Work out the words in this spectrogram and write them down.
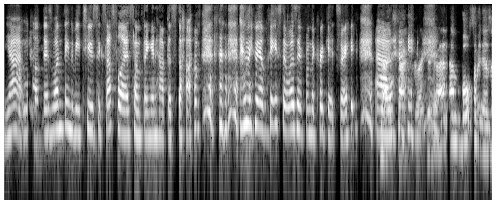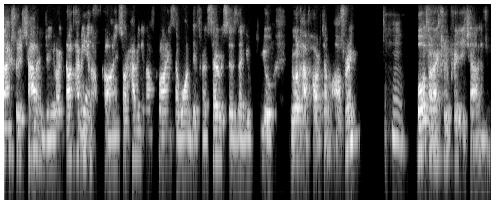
Yeah, well, there's one thing to be too successful at something and have to stop, and then at least it wasn't from the crickets, right? Yeah, uh, exactly. Right. and, and both of it is actually challenging, like not having yes. enough clients or having enough clients that want different services that you you you will have hard time offering. Mm-hmm. Both are actually pretty challenging.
